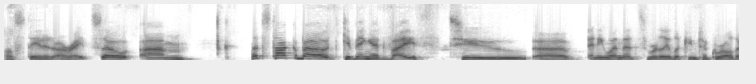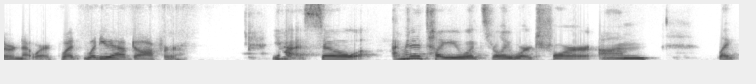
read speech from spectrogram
Well stated. All right. So um, let's talk about giving advice to uh, anyone that's really looking to grow their network. What What do you have to offer? Yeah. So I'm going to tell you what's really worked for um, like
